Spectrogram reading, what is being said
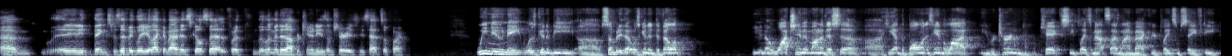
Um, anything specifically you like about his skill set with the limited opportunities I'm sure he's, he's had so far? we knew Nate was going to be uh, somebody that was going to develop. You know, watching him at Monte Vista, uh, he had the ball in his hand a lot. He returned kicks. He played some outside linebacker. He played some safety.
